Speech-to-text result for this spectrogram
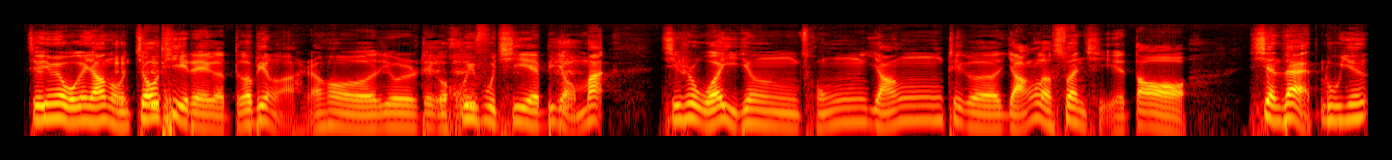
就因为我跟杨总交替这个得病啊，然后就是这个恢复期也比较慢。其实我已经从阳这个阳了算起到。现在录音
